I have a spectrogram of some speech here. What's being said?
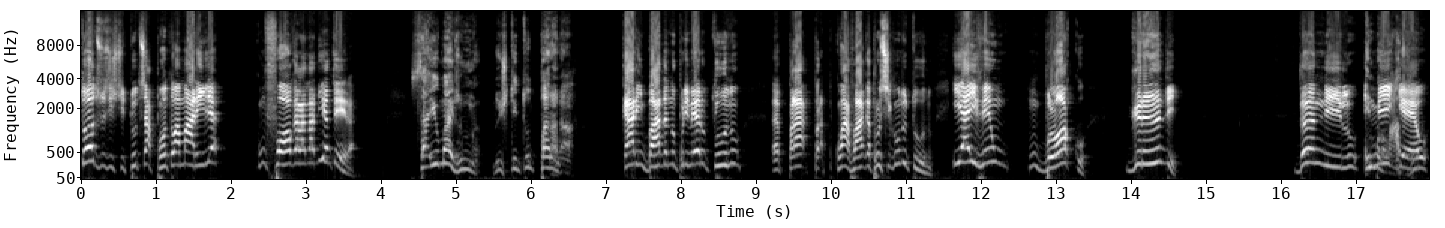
todos os institutos apontam a Marília com folga lá na dianteira. Saiu mais uma, do Instituto Paraná. Carimbada no primeiro turno, é, pra, pra, com a vaga para o segundo turno. E aí vem um, um bloco grande. Danilo, Embolado. Miguel,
